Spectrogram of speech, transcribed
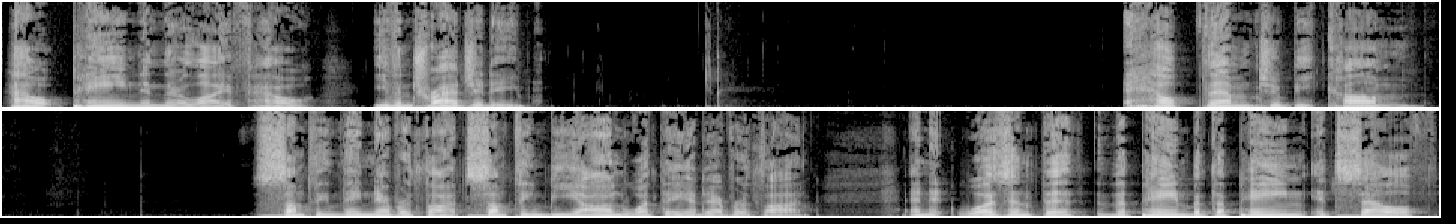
how pain in their life, how even tragedy help them to become something they never thought, something beyond what they had ever thought. And it wasn't the, the pain, but the pain itself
